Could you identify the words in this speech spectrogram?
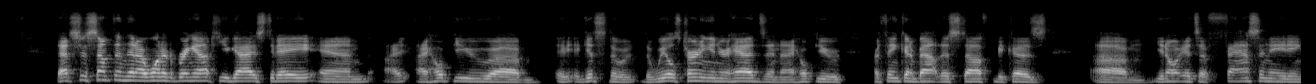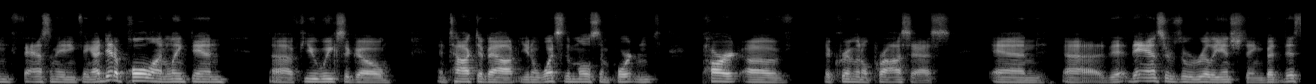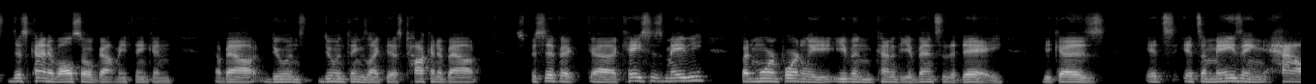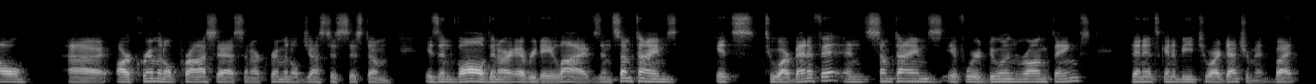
that's just something that I wanted to bring out to you guys today. And I, I hope you, uh, it, it, gets the, the wheels turning in your heads. And I hope you are thinking about this stuff because um, you know, it's a fascinating, fascinating thing. I did a poll on LinkedIn uh, a few weeks ago and talked about, you know, what's the most important part of the criminal process. And uh, the, the answers were really interesting, but this this kind of also got me thinking about doing doing things like this, talking about specific uh, cases, maybe, but more importantly, even kind of the events of the day, because it's it's amazing how uh, our criminal process and our criminal justice system is involved in our everyday lives. And sometimes it's to our benefit. And sometimes if we're doing wrong things, then it's going to be to our detriment. But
